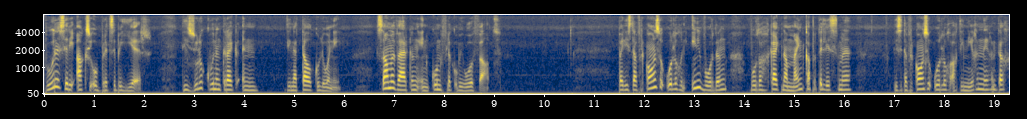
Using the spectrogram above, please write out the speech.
boere sy reaksie op Britse beheer, die Zulu koninkryk in die Natal kolonie, samenwerking en konflik op die hoofveld. By die Stafrikaanse oorlog en uniewording word al gekyk na myn kapitalisme, die Zuid-Afrikaanse oorlog 1899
